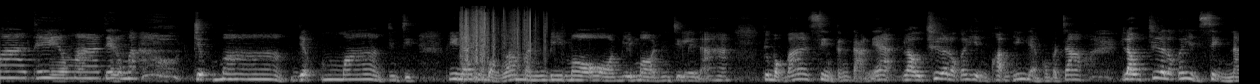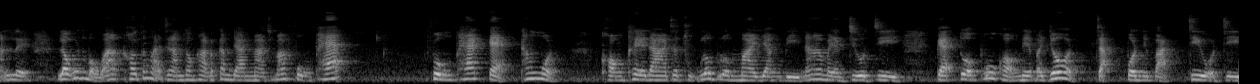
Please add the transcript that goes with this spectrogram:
มาเทลงมาเทลงมาเยอะมากเยอะมากจริงๆ พี่น้าจะบอกว่ามันบีมอบีมอจริง ๆเลยนะฮะจะบอกว่าสิ่งต่างๆเนี่ยเราเชื่อเราก็เห็นความยิ่งใหญ่ของพระเจ้า เราเชื่อเราก็เห็นสิ่งนั้นเลย เราก็จะบอกว่าเขาทั้งหลายจะนำทองคำและกำยานมาใช่ไหมฝูงแพะฝูงแพะแกะทั้งหมด ของเคดาจะถูกรวบรวมมายังดีหน้ามายังจีโอจีแกะตัวผู้ของเนปโยตจะปฏิบัติจีโอจี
